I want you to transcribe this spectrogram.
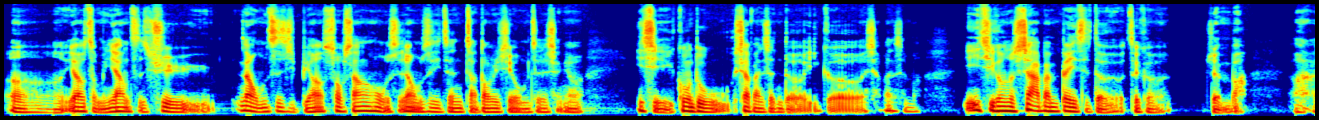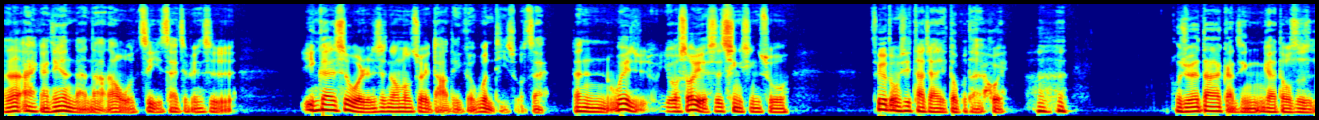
呃，要怎么样子去让我们自己不要受伤，或者是让我们自己真的找到一些我们真的想要一起共度下半生的一个下半生嘛，一起共度下半辈子的这个人吧。啊，反正爱感情很难呐。然后我自己在这边是应该是我人生当中最大的一个问题所在。但我也有时候也是庆幸说，这个东西大家也都不太会。呵呵我觉得大家感情应该都是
